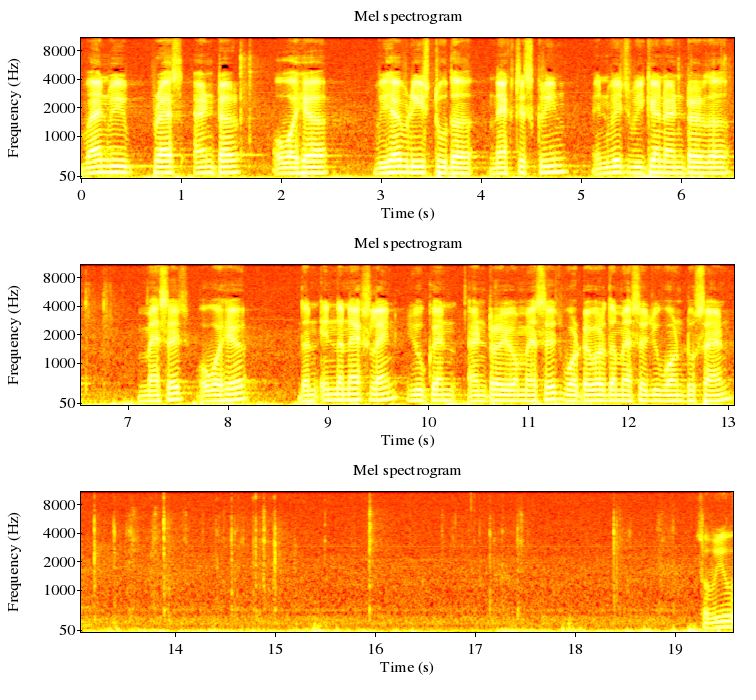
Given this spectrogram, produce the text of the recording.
when we press enter over here we have reached to the next screen in which we can enter the message over here then in the next line you can enter your message whatever the message you want to send. So we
